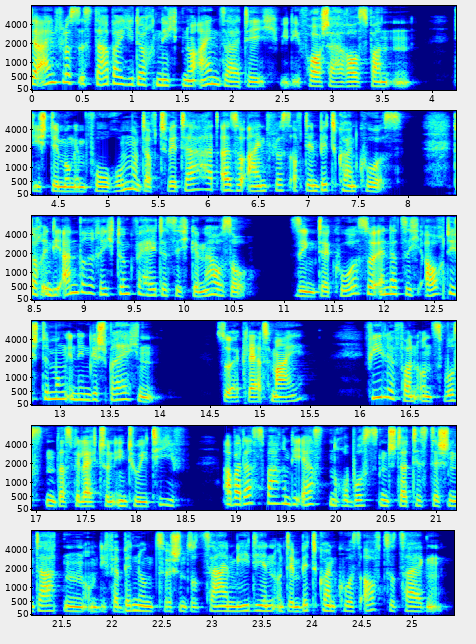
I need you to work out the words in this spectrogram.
Der Einfluss ist dabei jedoch nicht nur einseitig, wie die Forscher herausfanden. Die Stimmung im Forum und auf Twitter hat also Einfluss auf den Bitcoin-Kurs. Doch in die andere Richtung verhält es sich genauso. Sinkt der Kurs, so ändert sich auch die Stimmung in den Gesprächen. So erklärt Mai. Viele von uns wussten das vielleicht schon intuitiv, aber das waren die ersten robusten statistischen Daten, um die Verbindung zwischen sozialen Medien und dem Bitcoin-Kurs aufzuzeigen.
